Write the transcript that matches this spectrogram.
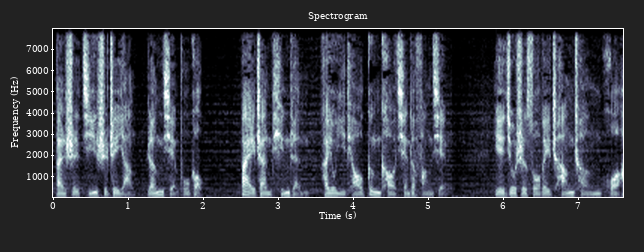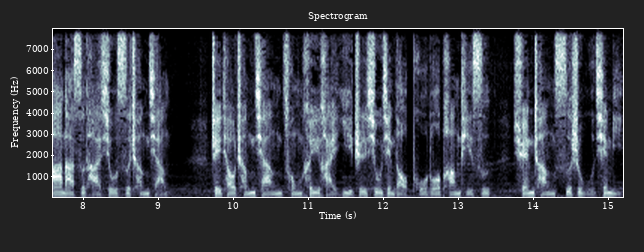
但是即使这样，仍显不够。拜占庭人还有一条更靠前的防线，也就是所谓长城或阿纳斯塔修斯城墙。这条城墙从黑海一直修建到普罗庞提斯，全长四十五千米，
